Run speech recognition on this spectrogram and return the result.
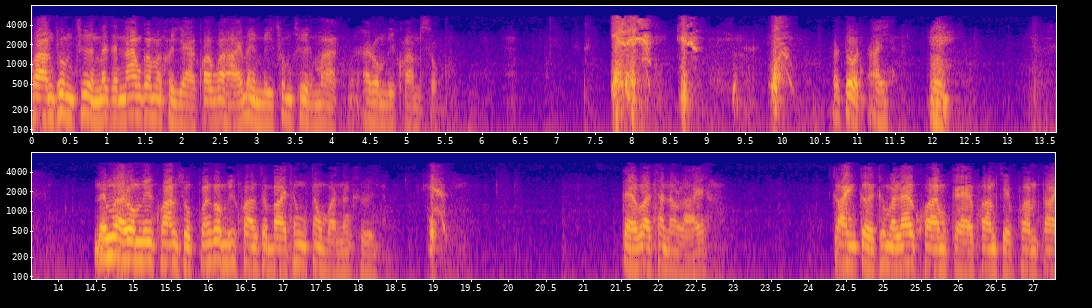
ความชุ่มชื่นแม้แต่น้ำก็ไม่ค่อยอยากความกระหายไม่มีชุ่มชื่นมาก อารมณ์มีความสุขพระโทษไอ ในเมื่ออารมณ์มีความสุขมันก็มีความสบายทั้งทั้งวันทั้งคืน แต่ว่าท่านทั้งหลายการเกิดขึ้นมาแล้วความแก่ความเจ็บความตาย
